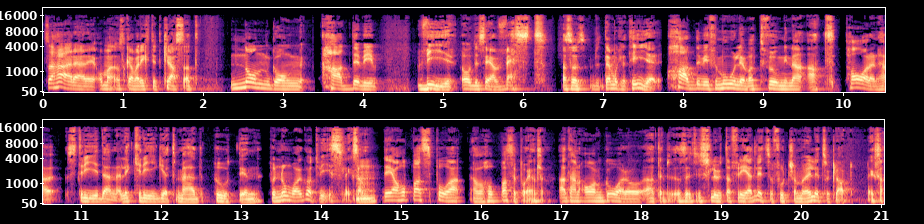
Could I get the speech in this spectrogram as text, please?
så här är det om man ska vara riktigt krass. Att någon gång hade vi, vi, och det säger jag väst, alltså demokratier, hade vi förmodligen varit tvungna att ta den här striden eller kriget med Putin på något vis. Liksom. Det jag hoppas på, ja, vad hoppas jag på egentligen? Att han avgår och att det, alltså, det slutar fredligt så fort som möjligt såklart. Liksom.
